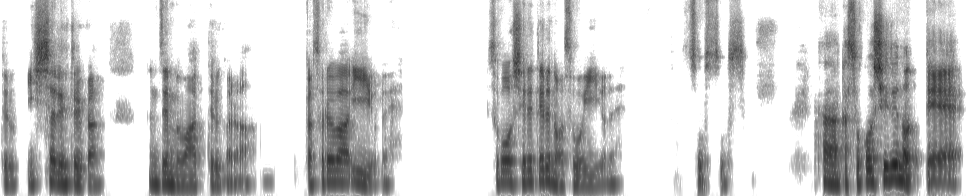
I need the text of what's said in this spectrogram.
てる。一社でというか、全部回ってるから、それはいいよね。そこを知れてるのはすごいいいよね。そうそうそう。ただなんかそこを知るのって、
